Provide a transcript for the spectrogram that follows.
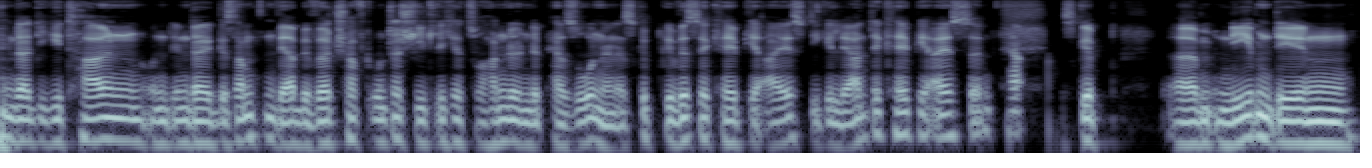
in der digitalen und in der gesamten Werbewirtschaft unterschiedliche zu handelnde Personen. Es gibt gewisse KPIs, die gelernte KPIs sind. Ja. Es gibt ähm, neben den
